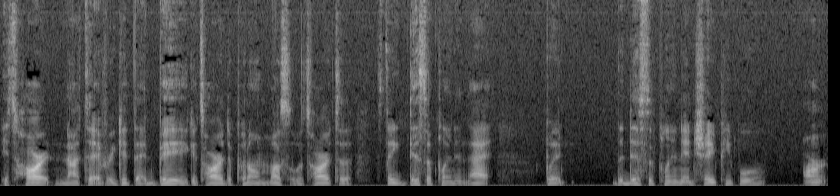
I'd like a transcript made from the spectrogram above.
It's hard not to ever get that big. It's hard to put on muscle. It's hard to stay disciplined in that. But the discipline and shape people aren't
